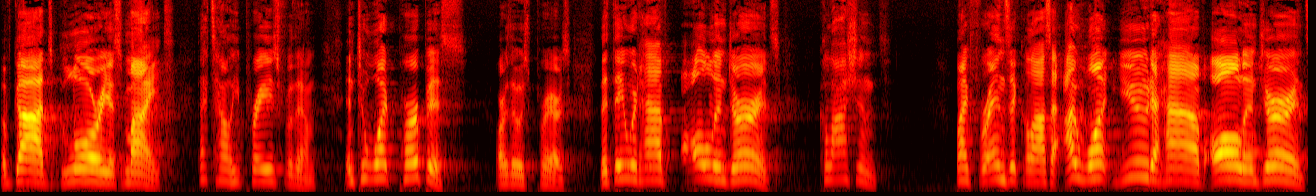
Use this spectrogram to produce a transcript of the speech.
of God's glorious might. That's how he prays for them. And to what purpose are those prayers? That they would have all endurance. Colossians, my friends at Colossae, I want you to have all endurance.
